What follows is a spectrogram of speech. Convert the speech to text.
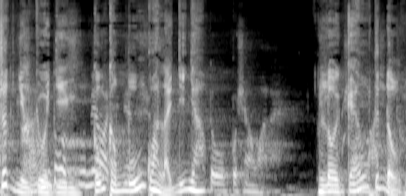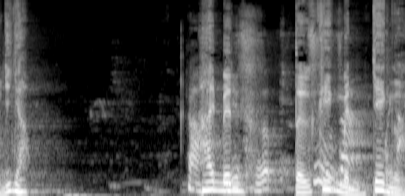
Rất nhiều chùa chiền Cũng không muốn qua lại với nhau. Lôi kéo tín đồ với nhau. Hai bên tự khen mình chê người.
